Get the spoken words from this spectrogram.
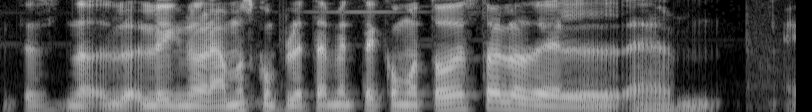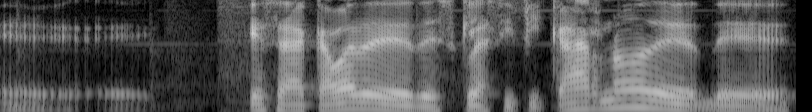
Entonces, no, lo, lo ignoramos completamente. Como todo esto, lo del. em, eh, que se acaba de desclasificar, ¿no? De. de-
